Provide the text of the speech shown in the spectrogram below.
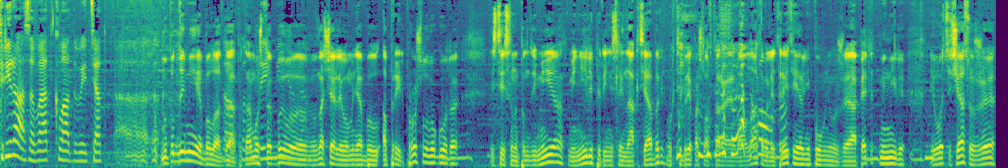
Три раза вы откладываете от... Ну, пандемия была, Да, да, потому что пандемия, было, да. вначале у меня был апрель прошлого года, естественно, пандемия, отменили, перенесли на октябрь, в октябре пошла вторая волна, там или третья, я не помню уже, опять отменили, и вот сейчас уже,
